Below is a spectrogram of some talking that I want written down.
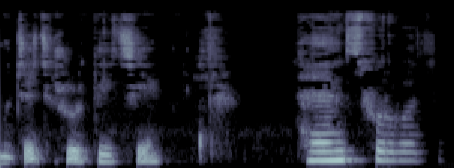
मुझे ज़रूर दीजिए। थैंक्स फॉर वॉचिंग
